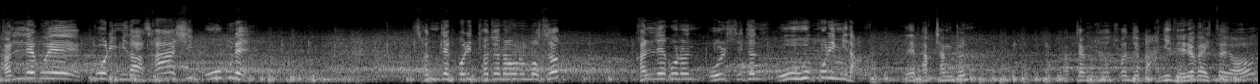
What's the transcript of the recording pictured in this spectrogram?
갈레고의 골입니다. 45분에 선제골이 터져 나오는 모습. 갈레고는 올 시즌 5호 골입니다. 네, 박창준. 박창준 선수가 이제 많이 내려가 있어요.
